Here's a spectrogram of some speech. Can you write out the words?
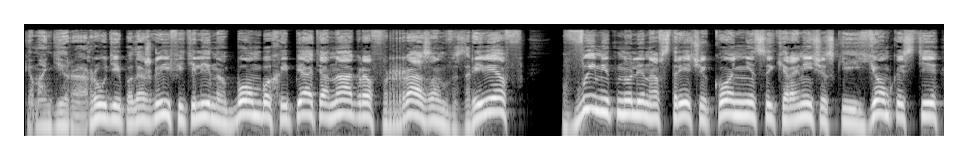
Командиры орудий подожгли фитили на бомбах, и пять анагров, разом взревев, выметнули навстречу коннице керамические емкости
